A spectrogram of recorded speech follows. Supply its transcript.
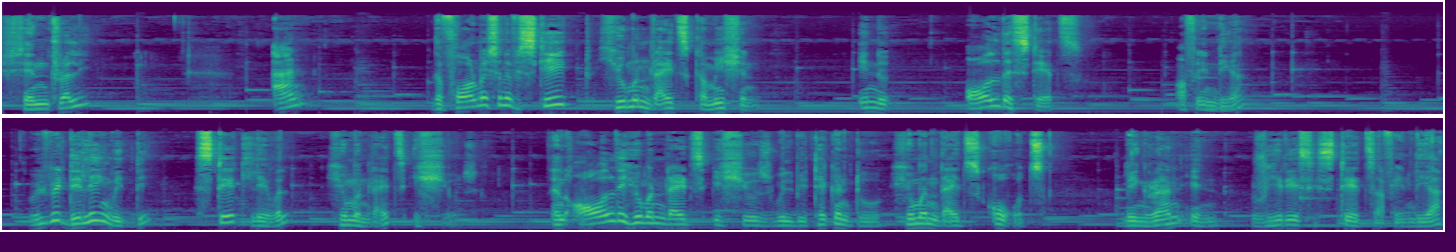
centrally and the formation of state human rights commission in all the states of India will be dealing with the state level human rights issues and all the human rights issues will be taken to human rights courts being run in various states of India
